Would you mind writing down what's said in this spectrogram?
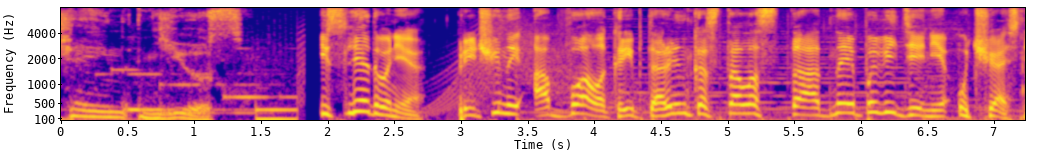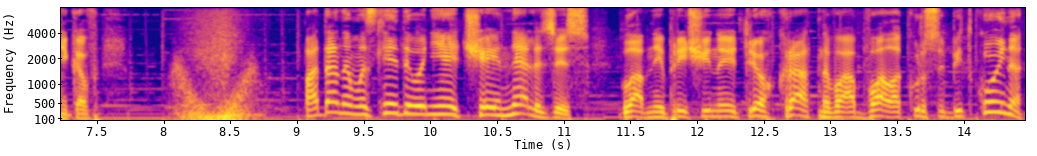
Chain News. Исследование. Причиной обвала крипторынка стало стадное поведение участников. По данным исследования Chainalysis, главной причиной трехкратного обвала курса биткоина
